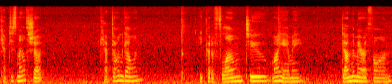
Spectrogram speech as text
kept his mouth shut, kept on going, he could have flown to Miami, done the marathon,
